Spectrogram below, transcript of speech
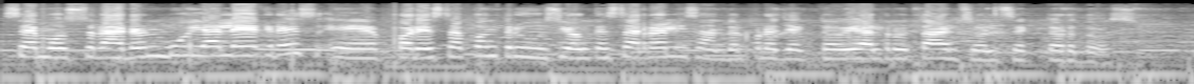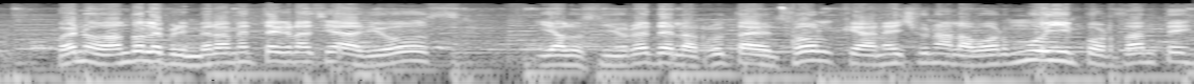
se mostraron muy alegres eh, por esta contribución que está realizando el proyecto Vial Ruta del Sol Sector 2. Bueno, dándole primeramente gracias a Dios y a los señores de la Ruta del Sol que han hecho una labor muy importante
